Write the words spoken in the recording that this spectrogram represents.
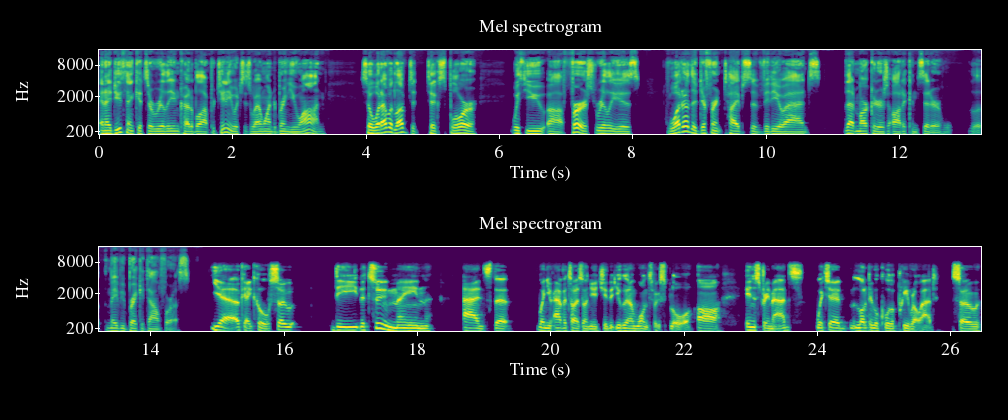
and I do think it's a really incredible opportunity, which is why I wanted to bring you on. So what I would love to to explore with you uh, first really is what are the different types of video ads that marketers ought to consider maybe break it down for us. Yeah. Okay. Cool. So the the two main ads that when you advertise on YouTube that you're going to want to explore are in-stream ads, which a lot of people call a pre-roll ad. So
